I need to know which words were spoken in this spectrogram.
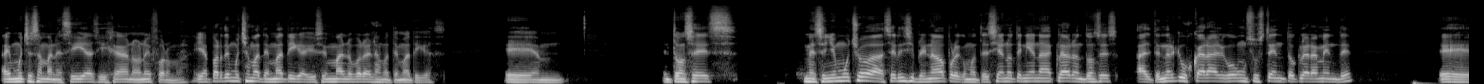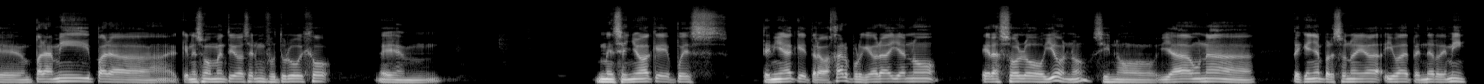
hay muchas amanecidas y dije, ah, no, no hay forma. Y aparte mucha matemática, yo soy malo para las matemáticas. Em, entonces, me enseñó mucho a ser disciplinado porque, como te decía, no tenía nada claro. Entonces, al tener que buscar algo, un sustento claramente, eh, para mí, para que en ese momento iba a ser mi futuro hijo, eh, me enseñó a que pues tenía que trabajar porque ahora ya no era solo yo, ¿no? Sino ya una pequeña persona iba, iba a depender de mí.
